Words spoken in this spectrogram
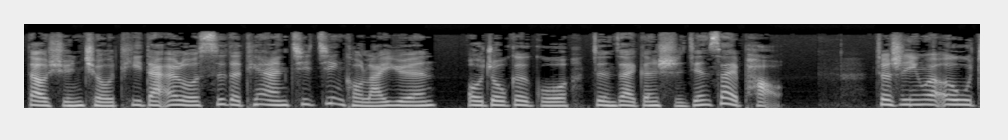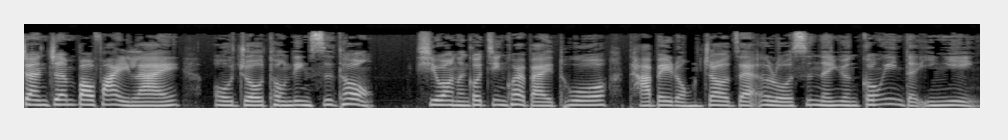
到寻求替代俄罗斯的天然气进口来源，欧洲各国正在跟时间赛跑。这是因为俄乌战争爆发以来，欧洲痛定思痛，希望能够尽快摆脱它被笼罩在俄罗斯能源供应的阴影。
